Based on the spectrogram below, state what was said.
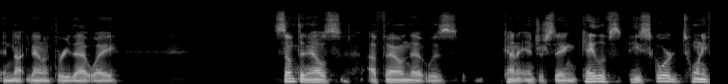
and knock down a three that way. Something else I found that was kind of interesting. Khalif's he scored twenty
